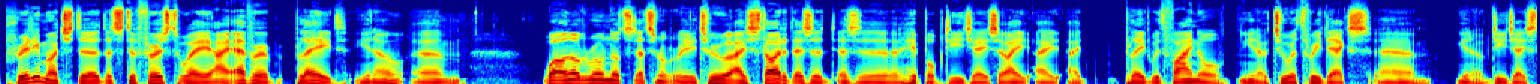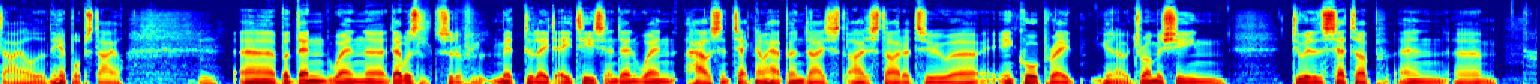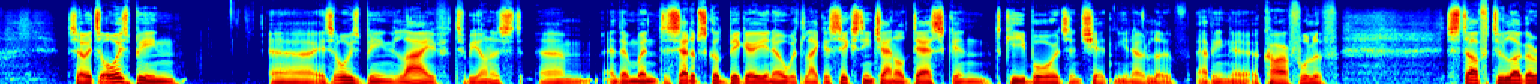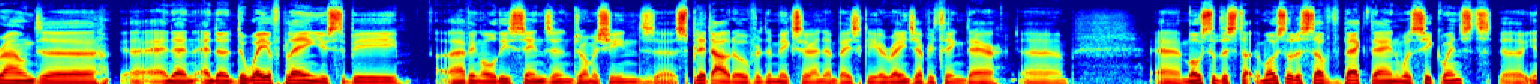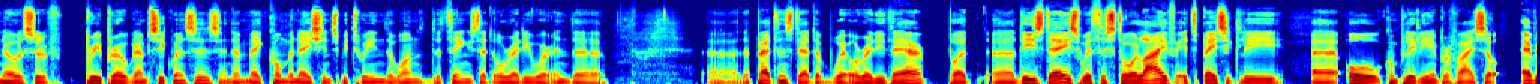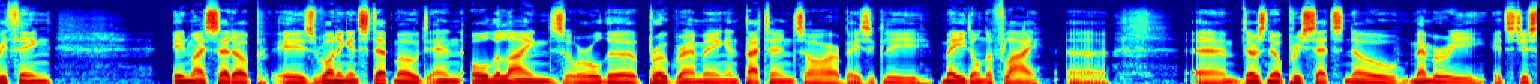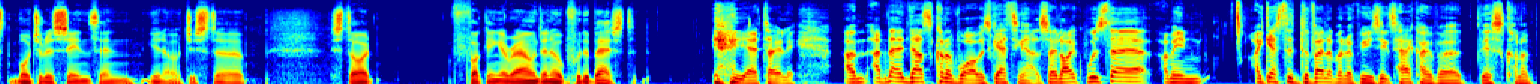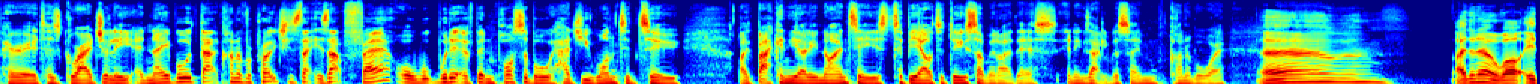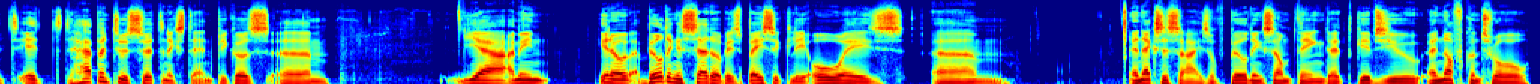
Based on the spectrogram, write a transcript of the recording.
pretty much the that's the first way I ever played. You know, um, well, not no, not that's not really true. I started as a as a hip hop DJ, so I, I I played with vinyl. You know, two or three decks. Um, you know, DJ style, the hip hop style. Mm. Uh, but then when uh, that was sort of mid to late 80s, and then when house and techno happened, I, st- I started to uh, incorporate, you know, drum machine to the setup, and um, so it's always been uh, it's always been live, to be honest. Um, and then when the setups got bigger, you know, with like a 16 channel desk and keyboards and shit, you know, lo- having a, a car full of stuff to lug around, uh, and then and the, the way of playing used to be having all these synths and drum machines uh, split out over the mixer, and then basically arrange everything there. Um, uh, most of the stuff, most of the stuff back then was sequenced, uh, you know, sort of pre-programmed sequences, and then make combinations between the one, the things that already were in the uh, the patterns that were already there. But uh, these days, with the Stoor live, it's basically uh, all completely improvised. So everything in my setup is running in step mode, and all the lines or all the programming and patterns are basically made on the fly. Uh, um, there's no presets, no memory. It's just modular synth, and you know, just uh, start fucking around and hope for the best. yeah, totally. Um, and that's kind of what I was getting at. So, like, was there? I mean, I guess the development of music tech over this kind of period has gradually enabled that kind of approach. Is that is that fair, or would it have been possible had you wanted to, like back in the early '90s, to be able to do something like this in exactly the same kind of a way? Um, I don't know. Well, it it happened to a certain extent because, um, yeah, I mean, you know, building a setup is basically always um, an exercise of building something that gives you enough control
